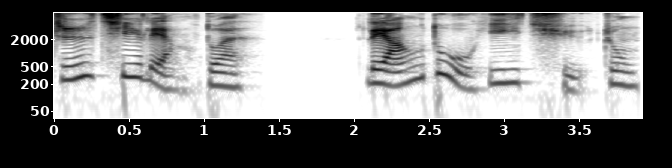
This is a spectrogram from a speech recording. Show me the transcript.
直其两端，量度以取中。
